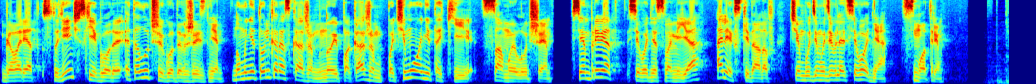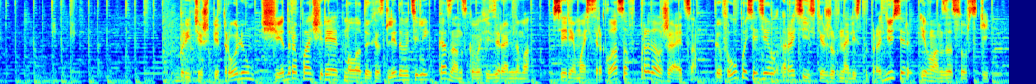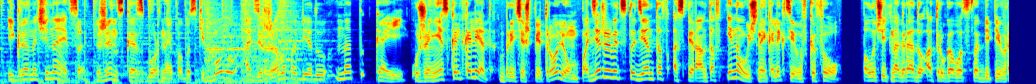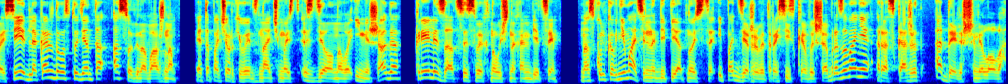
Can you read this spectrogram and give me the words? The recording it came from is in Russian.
Говорят, студенческие годы – это лучшие годы в жизни. Но мы не только расскажем, но и покажем, почему они такие, самые лучшие. Всем привет! Сегодня с вами я, Олег Скиданов. Чем будем удивлять сегодня? Смотрим. British Petroleum щедро поощряет молодых исследователей Казанского федерального. Серия мастер-классов продолжается. КФУ посетил российский журналист и продюсер Иван Засурский. Игра начинается. Женская сборная по баскетболу одержала победу над КАИ. Уже несколько лет British Petroleum поддерживает студентов, аспирантов и научные коллективы в КФУ. Получить награду от руководства BP в России для каждого студента особенно важно. Это подчеркивает значимость сделанного ими шага к реализации своих научных амбиций. Насколько внимательно BP относится и поддерживает российское высшее образование, расскажет Адель Шамилова.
